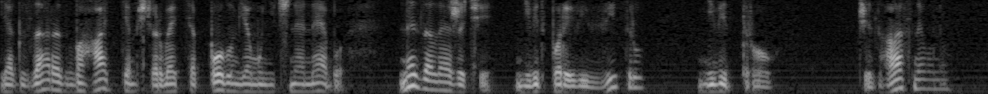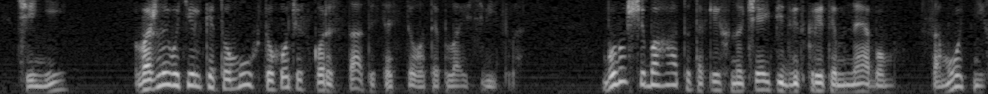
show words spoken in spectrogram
як зараз багаттям, що рветься полум'ям у нічне небо, не залежачи ні від поривів вітру, ні від дров. Чи згасне воно, чи ні. Важливо тільки тому, хто хоче скористатися з цього тепла і світла. Було ще багато таких ночей під відкритим небом, самотніх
